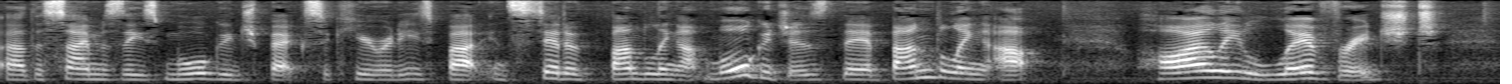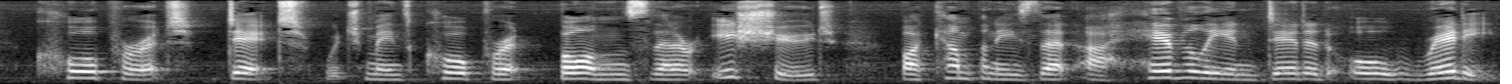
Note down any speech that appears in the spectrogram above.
are the same as these mortgage backed securities, but instead of bundling up mortgages, they're bundling up highly leveraged corporate debt, which means corporate bonds that are issued by companies that are heavily indebted already.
